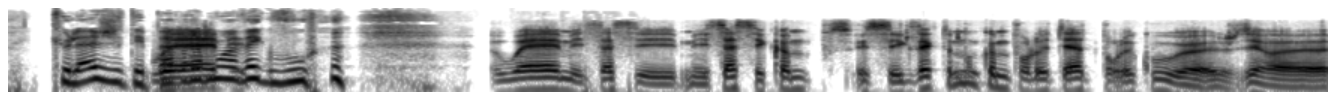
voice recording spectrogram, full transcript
que là, j'étais pas vraiment avec vous. Ouais, mais ça c'est, mais ça c'est comme, c'est exactement comme pour le théâtre pour le coup. Euh, je veux dire, euh,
